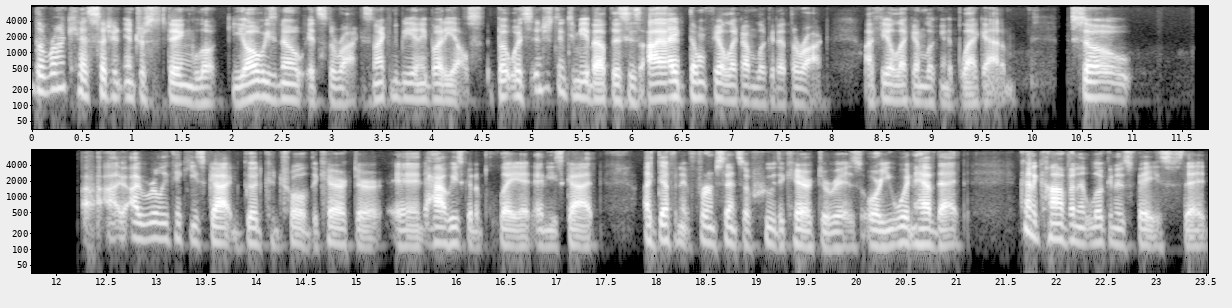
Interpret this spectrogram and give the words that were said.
the Rock has such an interesting look. You always know it's the Rock. It's not going to be anybody else. But what's interesting to me about this is I don't feel like I'm looking at the Rock. I feel like I'm looking at Black Adam. So I, I really think he's got good control of the character and how he's going to play it, and he's got a definite firm sense of who the character is, or you wouldn't have that kind of confident look in his face that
